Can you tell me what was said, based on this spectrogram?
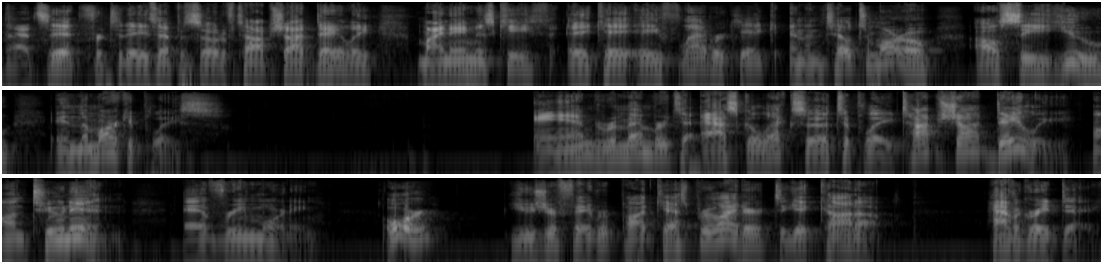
That's it for today's episode of Top Shot Daily. My name is Keith, aka Flabbercake, and until tomorrow, I'll see you in the marketplace. And remember to ask Alexa to play Top Shot Daily on TuneIn every morning. Or use your favorite podcast provider to get caught up. Have a great day.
